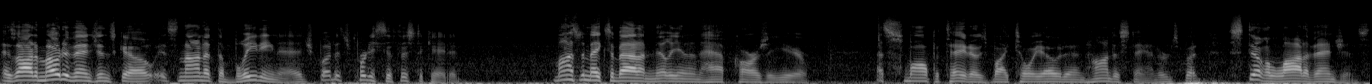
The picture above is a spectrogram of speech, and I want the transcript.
As automotive engines go, it's not at the bleeding edge, but it's pretty sophisticated. Mazda makes about a million and a half cars a year. That's small potatoes by Toyota and Honda standards, but still a lot of engines.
